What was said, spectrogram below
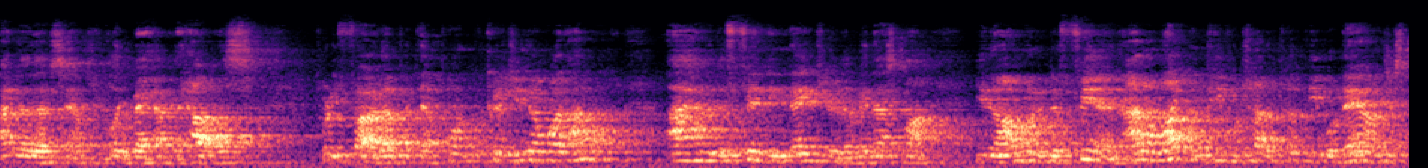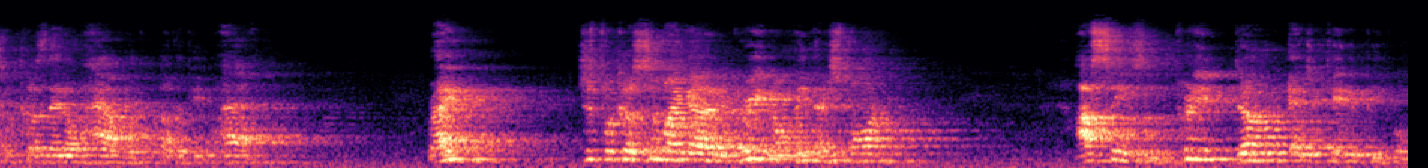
I know that sounds really bad, but I was pretty fired up at that point because you know what? I don't. I have a defending nature. I mean, that's my. You know, I want to defend. I don't like when people try to put people down just because they don't have what other people have. Right? Just because somebody got a degree don't mean they're smart. I've seen some pretty dumb, educated people.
